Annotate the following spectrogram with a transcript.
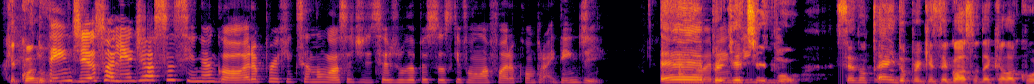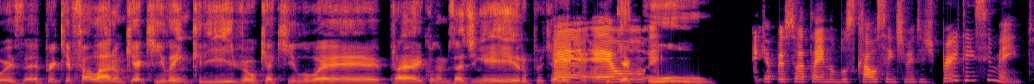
Porque quando. Entendi a sua linha de raciocínio agora, por que você não gosta de você julga pessoas que vão lá fora comprar. Entendi. É, Agora porque, tipo, você não tá indo porque você gosta daquela coisa. É porque falaram que aquilo é incrível, que aquilo é pra economizar dinheiro, porque, é, É, é porque é o, cool. é que a pessoa tá indo buscar o sentimento de pertencimento.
